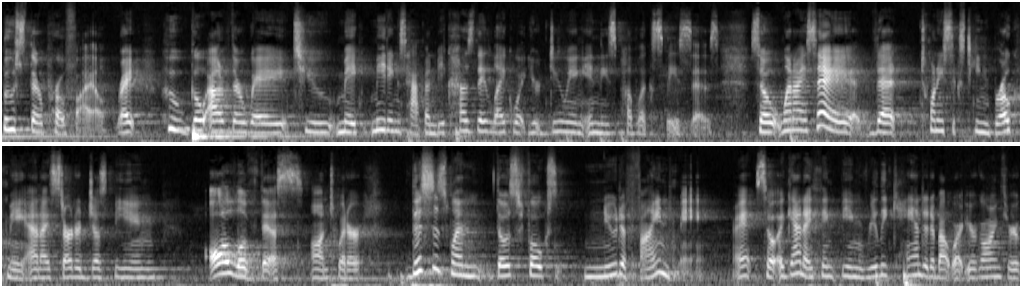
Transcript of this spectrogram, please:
boost their profile, right? Who go out of their way to make meetings happen because they like what you're doing in these public spaces. So when I say that 2016 broke me and I started just being all of this on Twitter, this is when those folks knew to find me. right? So again, I think being really candid about what you're going through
